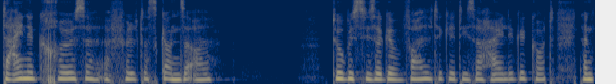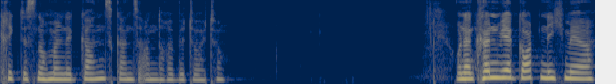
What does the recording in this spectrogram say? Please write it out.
deine Größe erfüllt das ganze All. Du bist dieser gewaltige, dieser heilige Gott. Dann kriegt es nochmal eine ganz, ganz andere Bedeutung. Und dann können wir Gott nicht mehr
